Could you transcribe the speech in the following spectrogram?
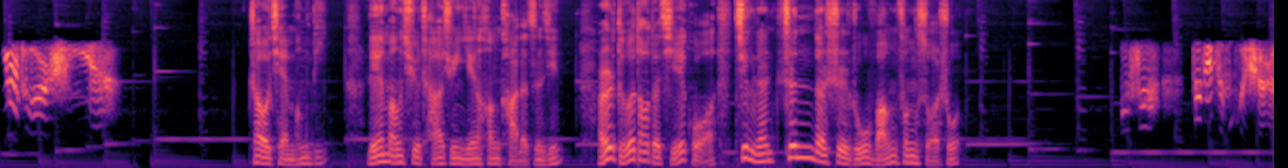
又多二十亿？”赵倩懵逼。连忙去查询银行卡的资金，而得到的结果竟然真的是如王峰所说。王峰，到底怎么回事啊？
